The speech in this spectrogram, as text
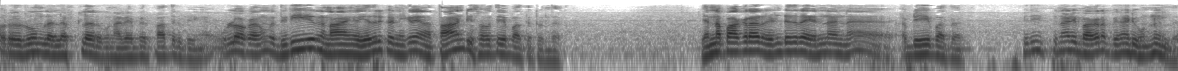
ஒரு ரூமில் லெஃப்ட்டில் இருக்கும். நிறைய பேர் பார்த்துருப்பீங்க. உள்ளே உட்காந்து திடீர்னு நான் எங்கள் எதிர்க்க நிற்கிறேன் என்னை தாண்டி சவுத்தையே பார்த்துட்டு இருந்தேன் என்னை பார்க்குறாரு ரெண்டு இதில் என்னென்ன அப்படியே பார்த்தார். திரும்பி பின்னாடி பார்க்குறேன் பின்னாடி ஒன்றும் இல்லை.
